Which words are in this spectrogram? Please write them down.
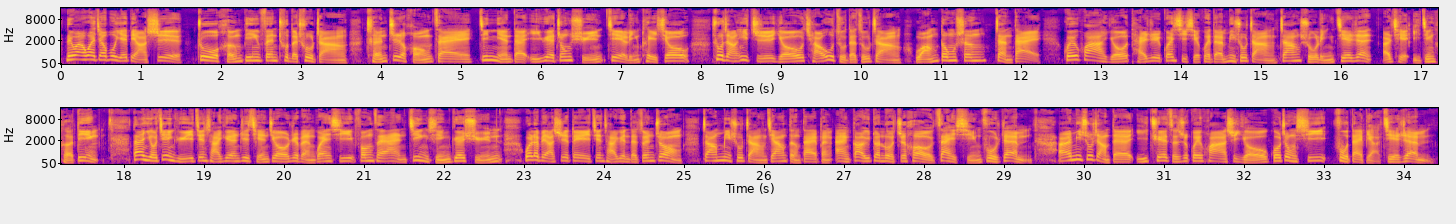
另外，外交部也表示。驻横滨分处的处长陈志宏，在今年的一月中旬届龄退休，处长一职由侨务组的组长王东升暂代，规划由台日关系协会的秘书长张淑玲接任，而且已经核定。但有鉴于监察院日前就日本关系封在案进行约询，为了表示对监察院的尊重，张秘书长将等待本案告一段落之后再行赴任，而秘书长的遗缺则是规划。话是由郭仲熙副代表接任。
